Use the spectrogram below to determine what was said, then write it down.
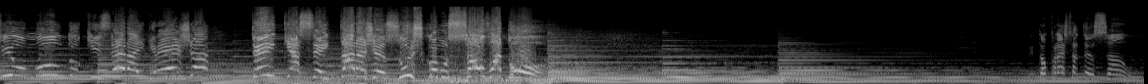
Se o mundo quiser a igreja, tem que aceitar a Jesus como Salvador. Então presta atenção.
